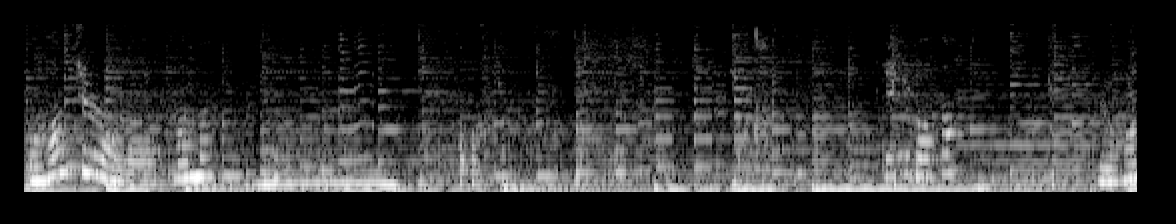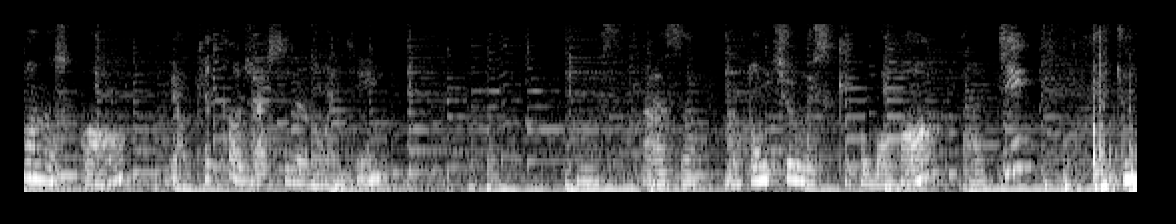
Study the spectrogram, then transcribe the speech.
뭐 하질러 너, 맘마. 음, 봐봐. 쭈니 먹어. 왜 화가 났을까? 야, 캣타워 잘 쓰면 나와야지. 알았어, 알았어. 나똥 치우고 있을게. 그거 먹어. 알았지? 내가 좀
